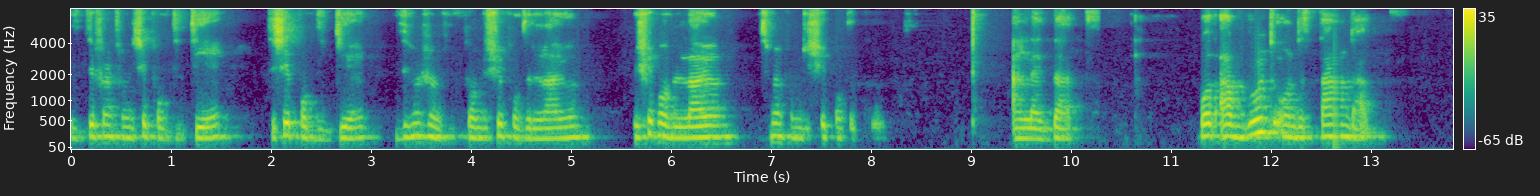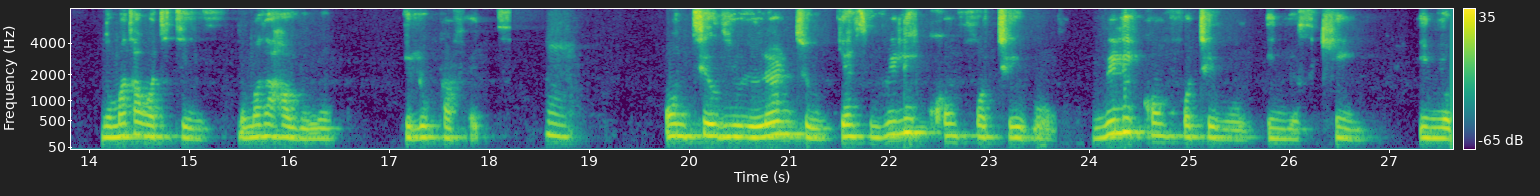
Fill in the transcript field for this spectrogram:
is different from the shape of the deer. The shape of the deer is different from, from the shape of the lion. The shape of the lion is different from the shape of the goat. And like that. But I've grown to understand that no matter what it is, no matter how you look, you look perfect. Hmm. Until you learn to get really comfortable, really comfortable in your skin, in your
